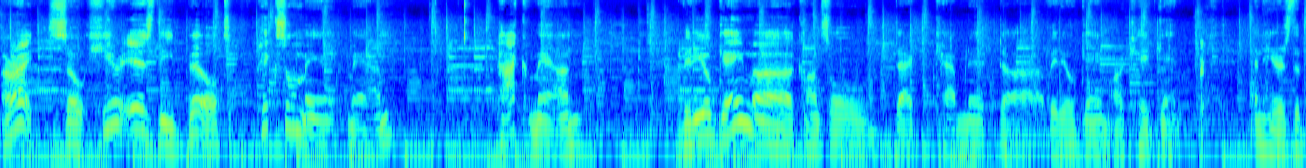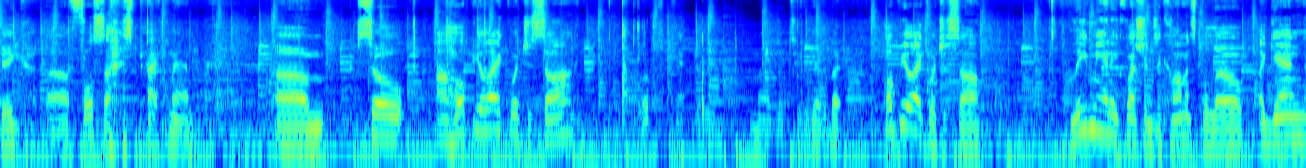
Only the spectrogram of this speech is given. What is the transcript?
Alright, so here is the built Pixel Man, Man Pac-Man video game uh, console deck cabinet uh, video game arcade game. And here's the big uh, full-size Pac-Man. Um, so I hope you like what you saw. Whoops, can't really meld the two together, but hope you like what you saw. Leave me any questions and comments below. Again,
